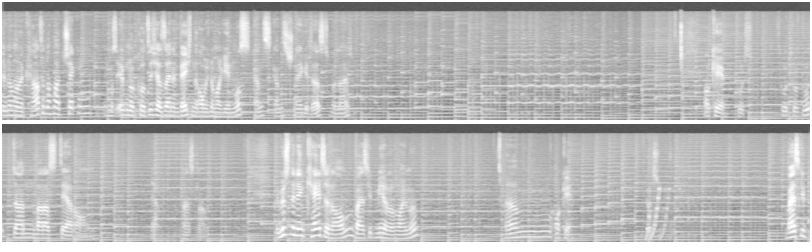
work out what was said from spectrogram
Eben nochmal eine Karte nochmal checken. Ich muss eben nur kurz sicher sein, in welchen Raum ich nochmal gehen muss. Ganz, ganz schnell geht das. Tut mir leid. Okay, gut. Gut, gut, gut. Dann war das der Raum. Ja, alles klar. Wir müssen in den Kälteraum, weil es gibt mehrere Räume. Ähm, okay. Gut. Weil es gibt,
